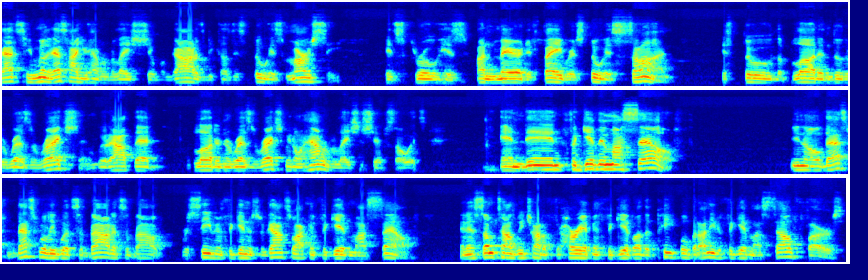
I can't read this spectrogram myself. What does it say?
That's humility. That's how you have a relationship with God is because it's through his mercy. It's through his unmerited favor. It's through his son. It's through the blood and through the resurrection. Without that blood and the resurrection, we don't have a relationship. So it's and then forgiving myself. You know, that's that's really what's about. It's about receiving forgiveness from God so I can forgive myself. And then sometimes we try to hurry up and forgive other people, but I need to forgive myself first.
